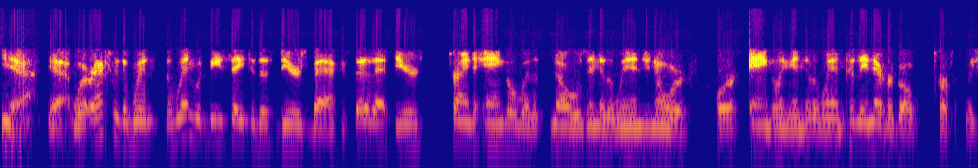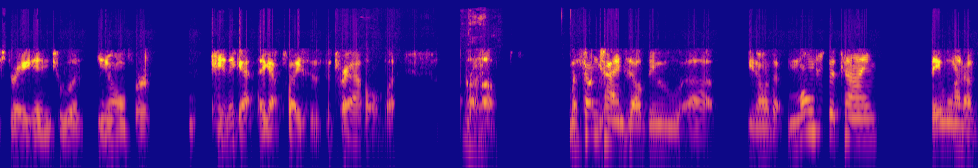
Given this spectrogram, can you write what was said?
Yeah, yeah. Where actually the wind the wind would be say to this deer's back instead of that deer trying to angle with its nose into the wind, you know, or or angling into the wind because they never go perfectly straight into it, you know. For hey, they got they got places to travel, but uh, but sometimes they'll do, uh, you know, that most of the time they want to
